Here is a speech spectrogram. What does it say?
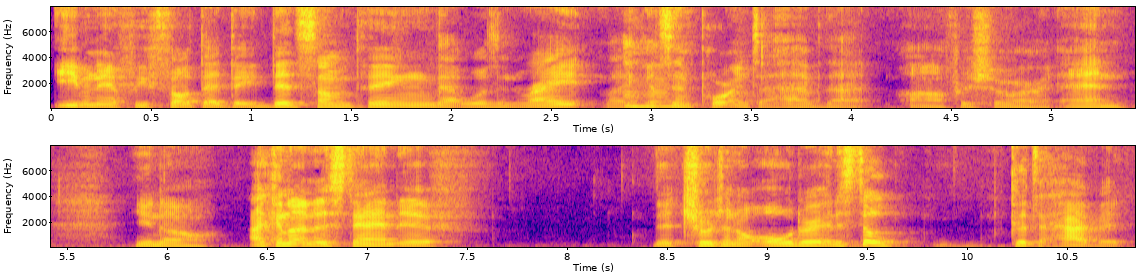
even if we felt that they did something that wasn't right. Like it's important to have that uh, for sure. And you know, I can understand if the children are older, and it's still good to have it.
